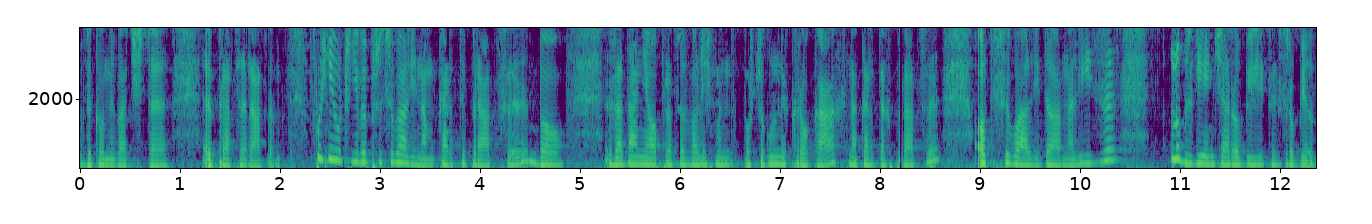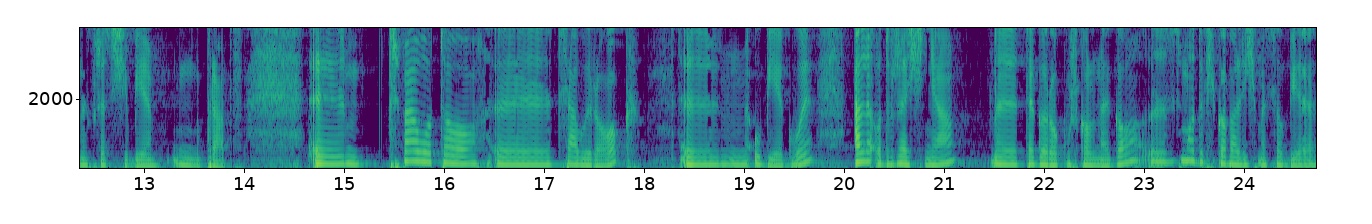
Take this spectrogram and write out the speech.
wykonywać te y, prace razem. Później uczniowie przysyłali nam karty pracy, bo zadania opracowaliśmy w poszczególnych krokach na kartach pracy, odsyłali do analizy lub zdjęcia robili tych zrobionych przez siebie mm, prac. Trwało to y, cały rok ubiegły, ale od września y, tego roku szkolnego y, zmodyfikowaliśmy sobie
